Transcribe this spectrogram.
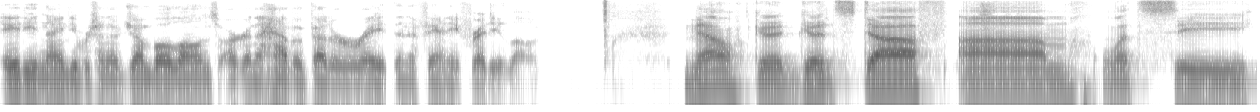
80, 90% of jumbo loans are going to have a better rate than a Fannie Freddie loan. No, good, good stuff. Um, let's see.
